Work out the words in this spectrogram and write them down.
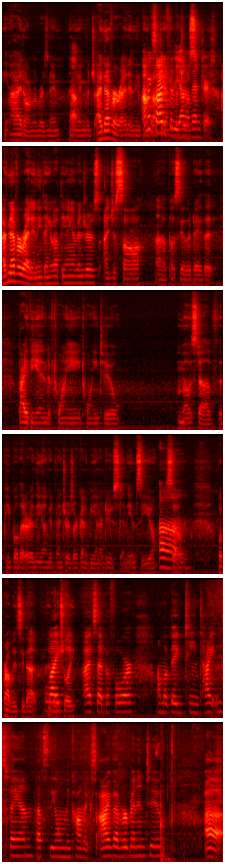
he- I don't remember his name. in Oh. the Young Avengers. I never read anything. I'm about excited the for the Young Avengers. I've never read anything about the Young Avengers. I just saw a post the other day that by the end of 2022, most of the people that are in the Young Avengers are going to be introduced in the MCU. so Um, we'll probably see that like- eventually. I've said before, I'm a big Teen Titans fan. That's the only comics I've ever been into. Uh,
